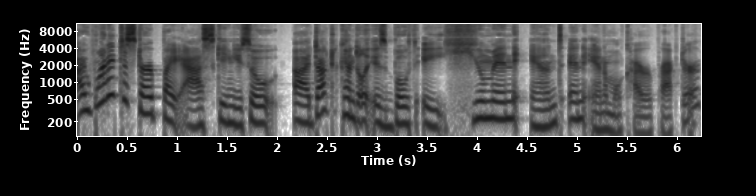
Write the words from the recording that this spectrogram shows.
I wanted to start by asking you. So uh, Dr. Kendle is both a human and an animal chiropractor,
